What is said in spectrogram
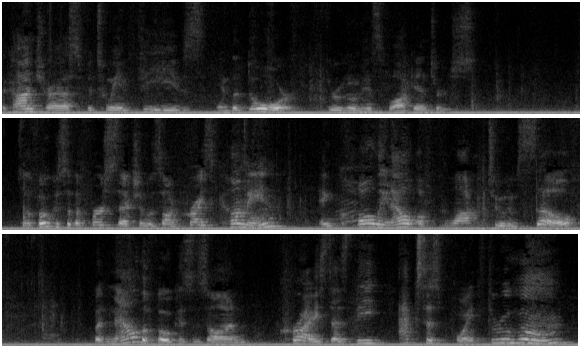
The contrast between thieves and the door through whom his flock enters. So the focus of the first section was on Christ coming and calling out a flock to himself. But now the focus is on Christ as the access point through whom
